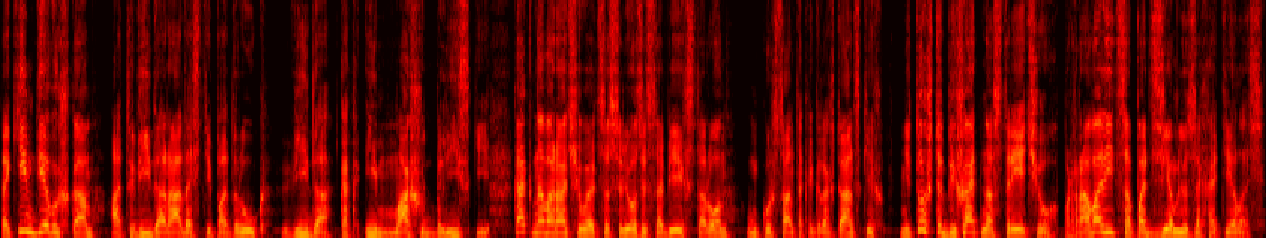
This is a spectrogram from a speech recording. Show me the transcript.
Таким девушкам от вида радости подруг, вида, как им машут близкие, как наворачиваются слезы с обеих сторон, у курсанток и гражданских, не то что бежать навстречу, провалиться под землю захотелось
